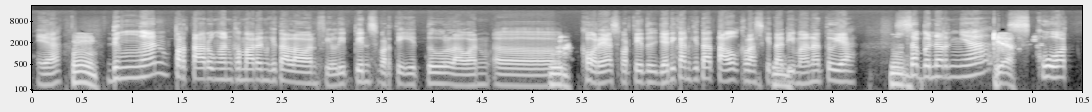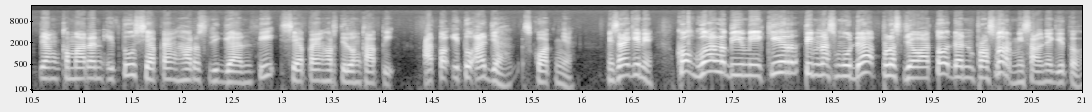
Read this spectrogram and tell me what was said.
ya. Hmm. Dengan pertarungan kemarin kita lawan Filipina seperti itu, lawan eh, Hmm. Korea seperti itu. Jadi kan kita tahu kelas kita Hmm. di mana tuh ya. Hmm. Sebenarnya Ya. squad yang kemarin itu siapa yang harus diganti, siapa yang harus dilengkapi, atau itu aja squadnya. Misalnya gini, kok gua lebih mikir timnas muda plus Jawato dan Prosper misalnya gitu,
